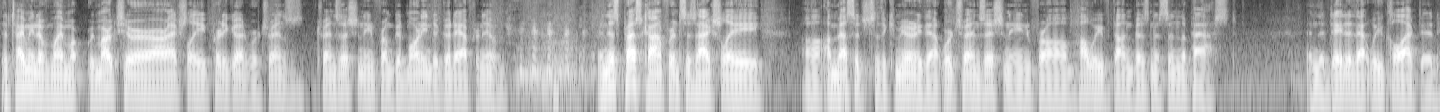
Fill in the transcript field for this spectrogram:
The timing of my remarks here are actually pretty good. We're trans- transitioning from good morning to good afternoon. And this press conference is actually uh, a message to the community that we're transitioning from how we've done business in the past. And the data that we've collected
